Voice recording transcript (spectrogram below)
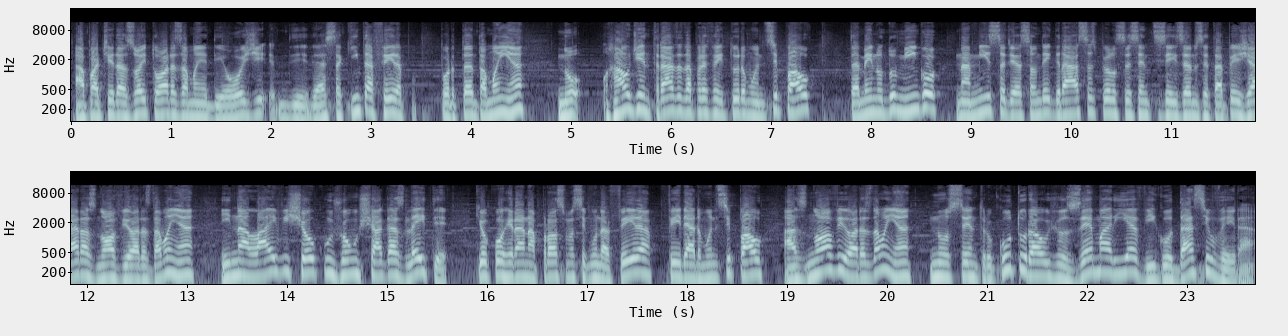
a partir das 8 horas da manhã de hoje, de, desta quinta-feira, portanto, amanhã, no hall de entrada da Prefeitura Municipal. Também no domingo, na missa de ação de graças pelos 66 anos de Tapejara, às 9 horas da manhã, e na live show com João Chagas Leite, que ocorrerá na próxima segunda-feira, feriado municipal, às 9 horas da manhã, no Centro Cultural José Maria Vigo da Silveira.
